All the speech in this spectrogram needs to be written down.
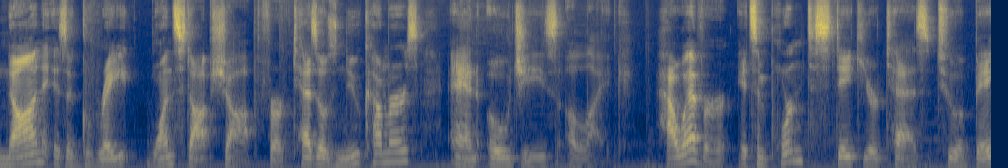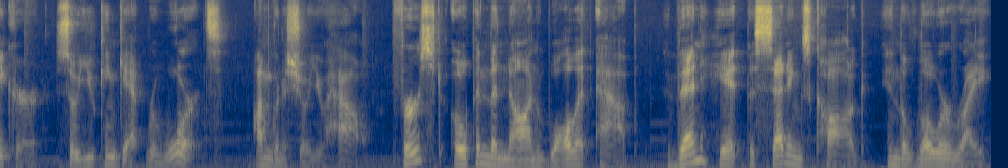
Naan is a great one stop shop for Tezos newcomers and OGs alike. However, it's important to stake your Tez to a baker so you can get rewards. I'm going to show you how. First, open the Naan Wallet app, then hit the Settings cog in the lower right.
